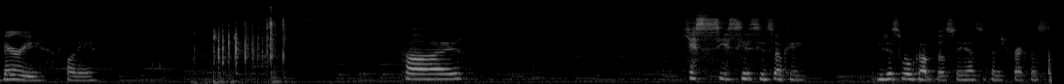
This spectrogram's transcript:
very funny. Hi. Yes, yes, yes, yes, okay. He just woke up though, so he has to finish breakfast.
